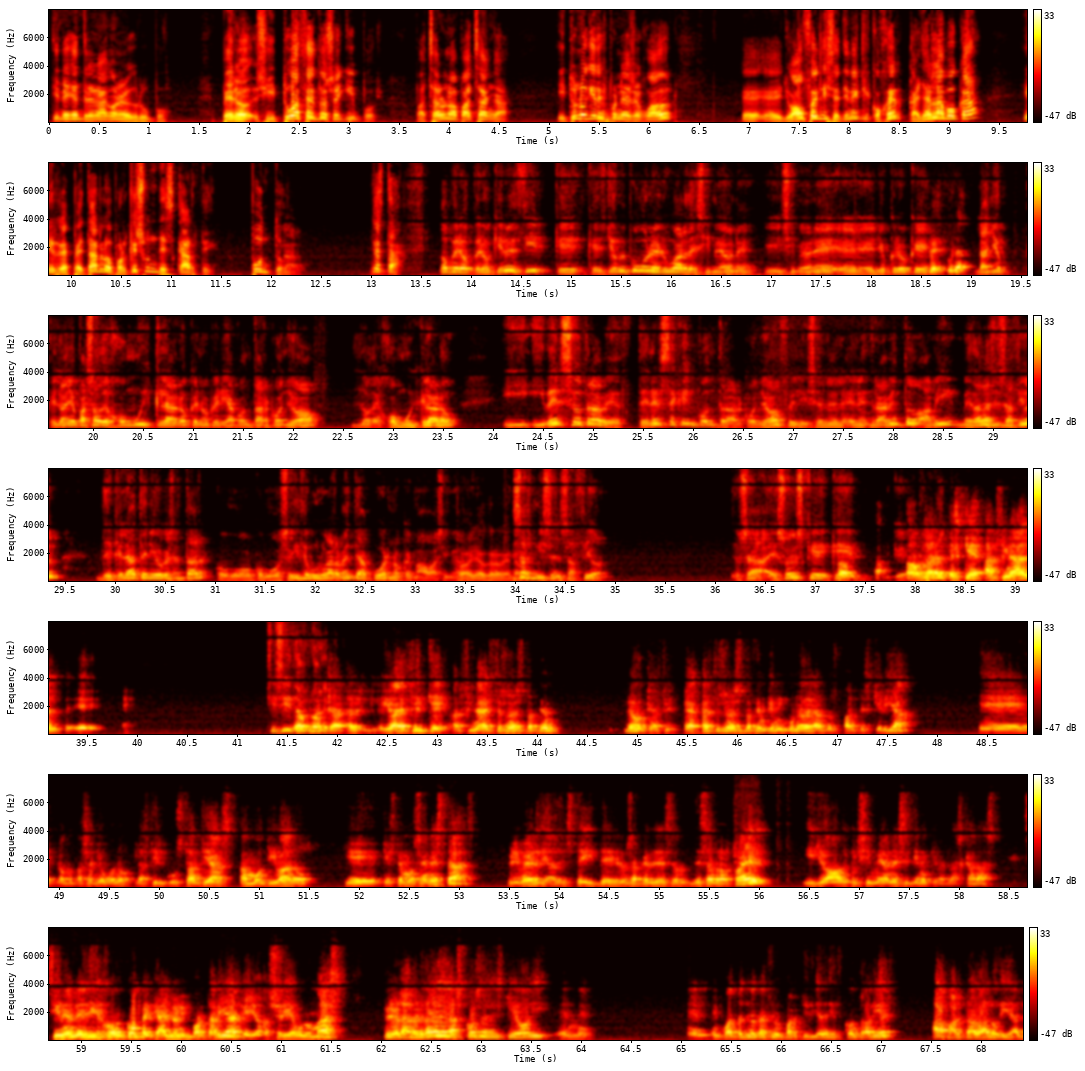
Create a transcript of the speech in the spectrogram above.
tiene que entrenar con el grupo. Pero si tú haces dos equipos para echar una pachanga y tú no quieres poner a ese jugador, eh, eh, Joao Félix se tiene que coger, callar la boca y respetarlo, porque es un descarte. Punto. Claro. Ya está. No, pero, pero quiero decir que, que yo me pongo en el lugar de Simeone y Simeone eh, yo creo que el año, el año pasado dejó muy claro que no quería contar con Joao, lo dejó muy claro, y, y verse otra vez, tenerse que encontrar con Joao Félix en el, el entrenamiento, a mí me da la sensación de que le ha tenido que sentar, como, como se dice vulgarmente, a cuerno quemado a Simeone. Pues yo creo que no. Esa es mi sensación. O sea, eso es que... que- que- Vamos a ver, es que al final, eh, sí, sí, no, que, iba a decir que al final esto es una situación, no, que al final esto es una situación que ninguna de las dos partes quería. Eh, lo que pasa que, bueno, las circunstancias han motivado que, que estemos en estas. Primer día de State de Los Ángeles de San- de San Rafael y Joao y Simeone se tienen que ver las caras. Simeone dijo en COPE que a él no le importaría, que yo sería uno más, pero la verdad de las cosas es que hoy, en, en, en cuanto ha tenido que hacer un partidillo de 10 contra 10, ha apartado a Lodi y a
